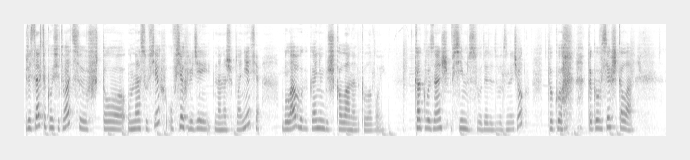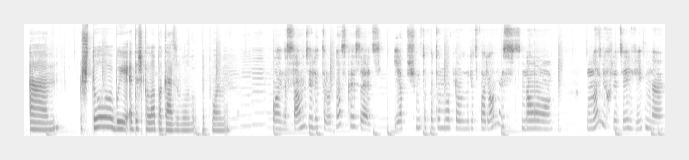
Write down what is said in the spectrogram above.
представь такую ситуацию, что у нас у всех, у всех людей на нашей планете была бы какая-нибудь шкала над головой. Как вот знаешь, в Sims вот этот вот значок, только, только у всех шкала. А, что бы эта шкала показывала, по-твоему? Ой, на самом деле трудно сказать. Я почему-то подумала про удовлетворенность, но у многих людей видно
